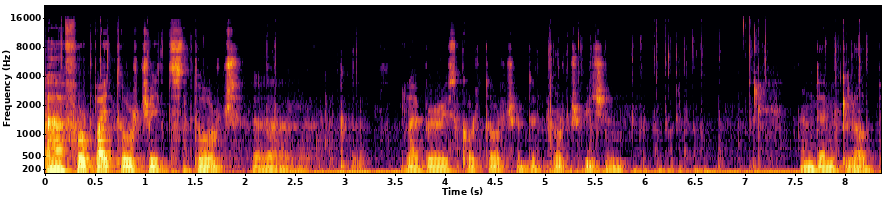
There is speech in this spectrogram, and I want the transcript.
Uh, for PyTorch it's torch uh, library is called torch and then torch vision and then glob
